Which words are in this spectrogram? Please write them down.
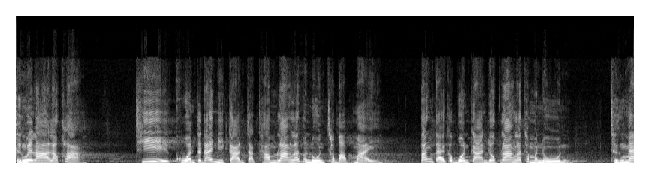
ถึงเวลาแล้วค่ะ ที่ควรจะได้มีการจัดทำร่างรัฐธรรมนูญฉบับใหม่ ตั้งแต่กระบวนการยกร่างรัฐธรรมนูญ ถึงแม้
